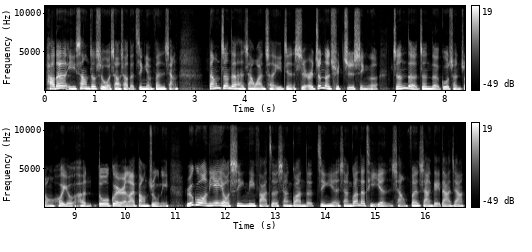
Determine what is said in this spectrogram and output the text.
好的，以上就是我小小的经验分享。当真的很想完成一件事，而真的去执行了，真的真的过程中会有很多贵人来帮助你。如果你也有吸引力法则相关的经验、相关的体验，想分享给大家，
